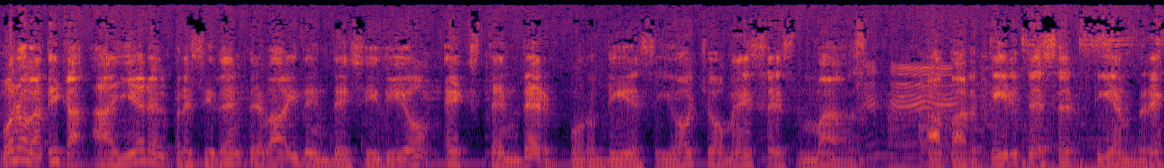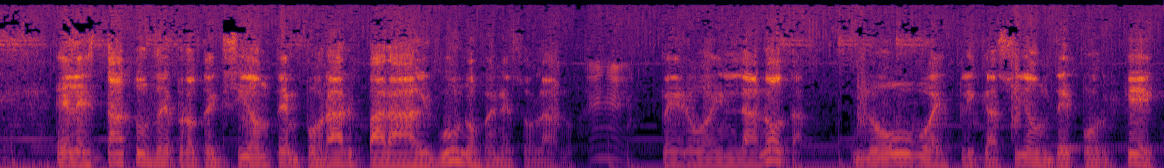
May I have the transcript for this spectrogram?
Bueno, Gatica, ayer el presidente Biden decidió extender por 18 meses más, a partir de septiembre, el estatus de protección temporal para algunos venezolanos. Pero en la nota no hubo explicación de por qué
